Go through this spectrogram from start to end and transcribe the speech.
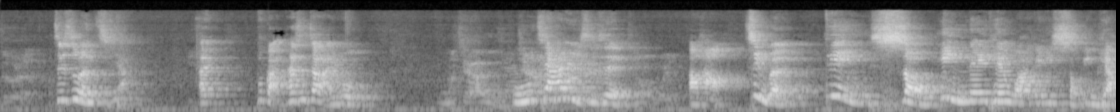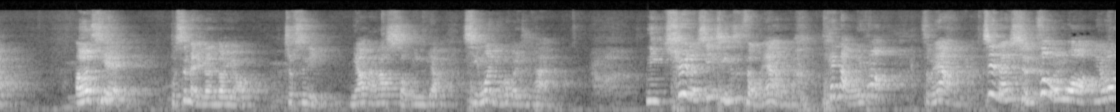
蜘蛛人。蜘蛛人几啊？哎，不管，他是叫哪一部？无家日。无家日是不是？啊、哦、好，静文。电影首映那一天，我要给你首映票，而且不是每个人都有，就是你，你要拿到首映票。请问你会不会去看？你去的心情是怎么样的？天哪，我一跳，怎么样？竟然选中了我！有没有？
